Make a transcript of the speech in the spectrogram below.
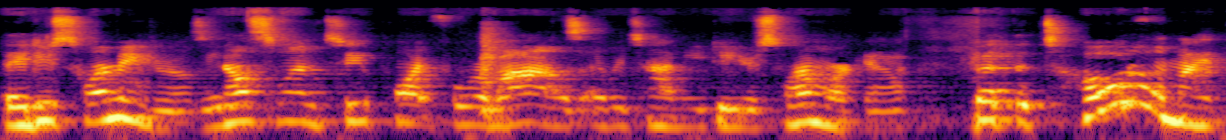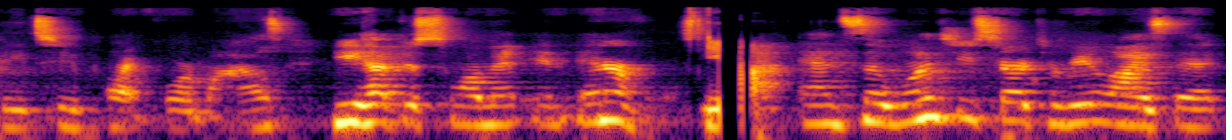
They do swimming drills. You don't swim 2.4 miles every time you do your swim workout, but the total might be 2.4 miles. You have to swim it in intervals. Yeah. And so once you start to realize that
